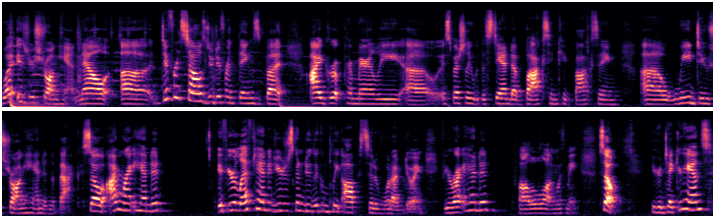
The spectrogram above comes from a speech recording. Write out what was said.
what is your strong hand. Now, uh, different styles do different things, but I grew up primarily, uh, especially with the stand-up boxing, kickboxing, uh, we do strong hand in the back. So I'm right-handed. If you're left-handed, you're just gonna do the complete opposite of what I'm doing. If you're right-handed, follow along with me. So you're gonna take your hands,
